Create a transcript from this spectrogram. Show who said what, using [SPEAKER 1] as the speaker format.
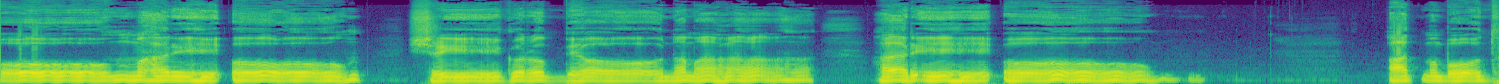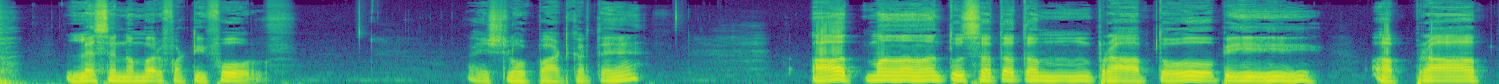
[SPEAKER 1] ॐ हरिः ॐ श्रीगुरुभ्यो नमः। हरिः ॐ आत्मबोध लेसन नंबर फोर्टी फोर। श्लोक पाठ करते हैं। आत्मा तु सततं प्राप्तोऽपि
